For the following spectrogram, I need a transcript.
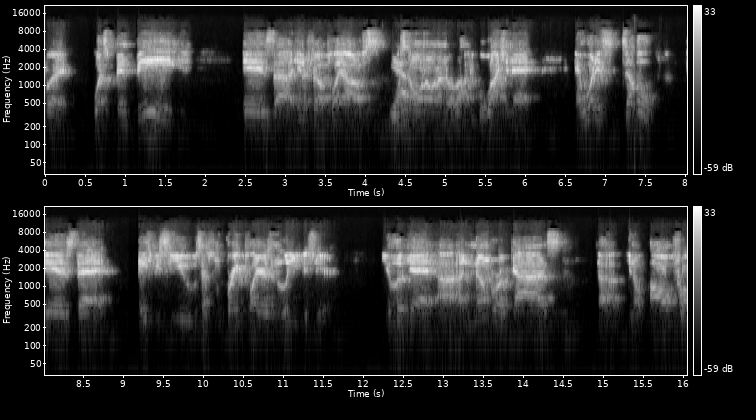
but what's been big is uh, NFL playoffs. Yeah. What's going on? I know a lot of people watching that. And what is dope is that HBCUs have some great players in the league this year. You look at uh, a number of guys, uh, you know, all pro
